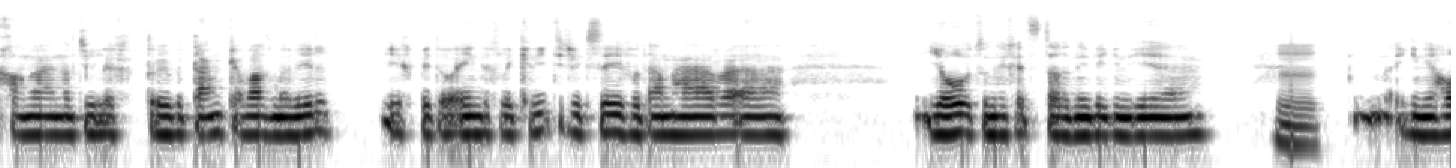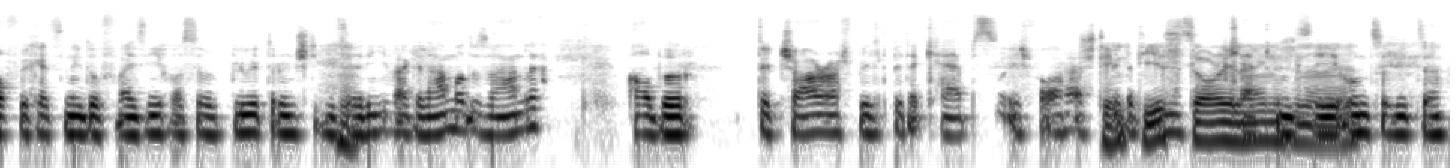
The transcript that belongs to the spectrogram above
kann man natürlich darüber denken, was man will. Ich bin da ein bisschen kritischer gesehen, von dem her, äh, ja, tue ich jetzt da nicht irgendwie hm, irgendwie hoffe ich jetzt nicht auf, weiß ich was, eine blutrünstige Serie wegen dem oder so ähnlich. Aber der Chara spielt bei den Caps, ist vorher Stimmt, bei den die Storyline und so weiter.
